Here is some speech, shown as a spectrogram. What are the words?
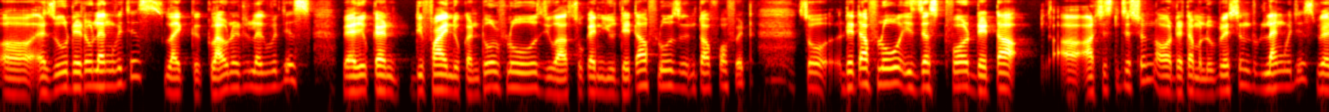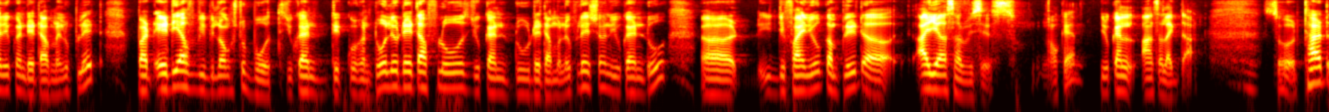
uh, Azure data languages like cloud native languages where you can define your control flows. You also can use data flows on top of it. So data flow is just for data uh, or data manipulation languages where you can data manipulate. But ADF belongs to both. You can control your data flows. You can do data manipulation. You can do uh, define your complete uh, IR services okay you can answer like that so third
